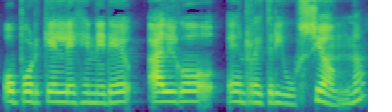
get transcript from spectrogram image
o porque le genere algo en retribución, ¿no?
